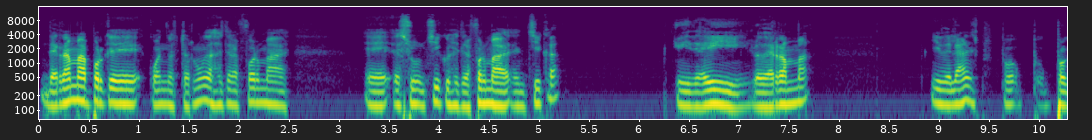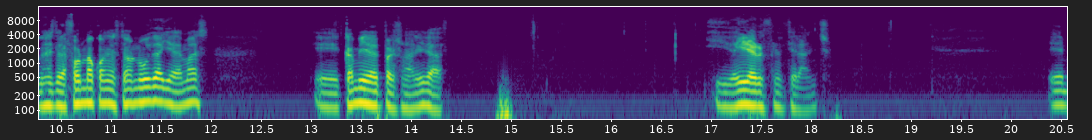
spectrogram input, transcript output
De Ranma porque cuando estornuda se transforma, eh, es un chico y se transforma en chica. Y de ahí lo de y de Lance porque se transforma cuando estornuda y además eh, cambia de personalidad. Y de ahí la referencia a Lance. Eh,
